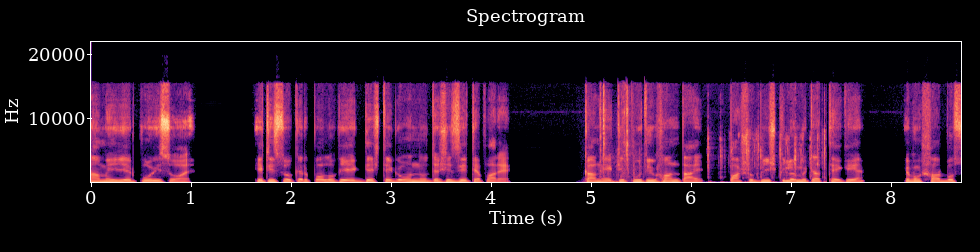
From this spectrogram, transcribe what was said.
নামেই এর পরিচয়। এটি চোখের পলকে এক দেশ থেকে অন্য দেশে যেতে পারে, কারণ এটি প্রতি ঘন্টায় পাঁচশো বিশ কিলোমিটার থেকে এবং সর্বোচ্চ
